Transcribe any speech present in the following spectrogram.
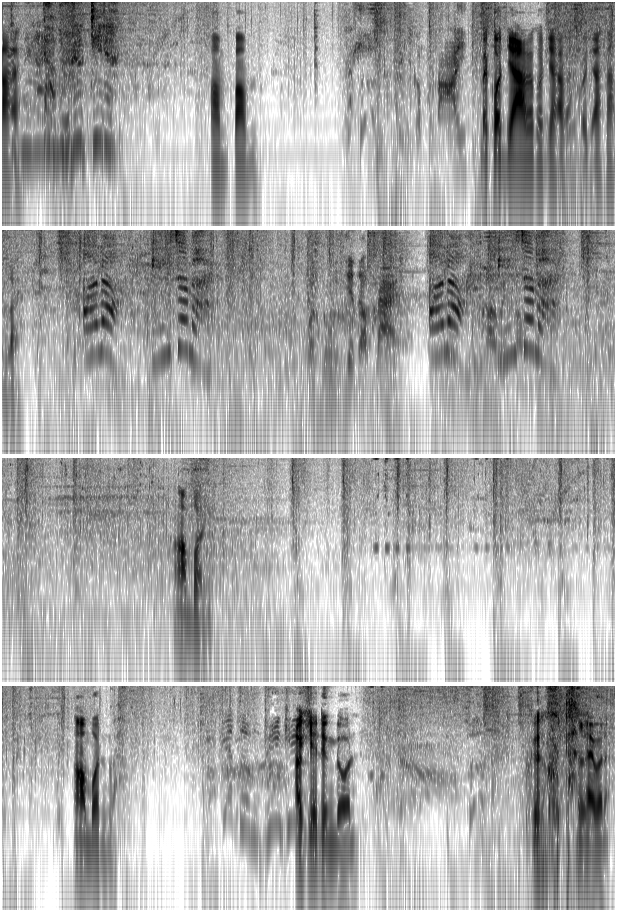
ตายปอมปอมไปกดยาไปกดยาไปกดยาทำมร้อ ดูที่ด็อกได้บินเข้าไปสองต้องเอบนต้างบนปะเอาเคียดึงโดนเพื่อนกูตันอะไรวะเนี่ย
